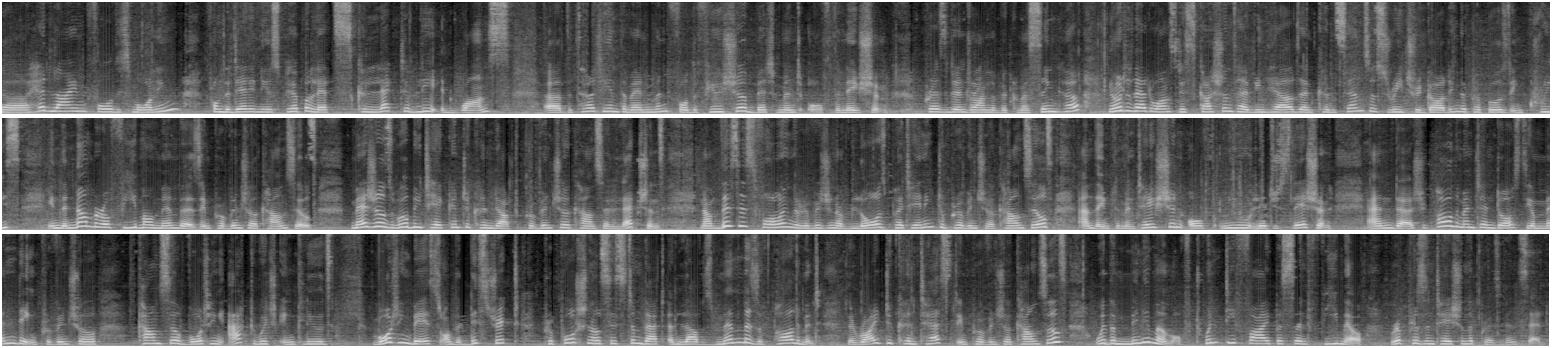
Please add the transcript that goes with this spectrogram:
The headline for this morning from the daily newspaper let's collectively advance uh, the 13th Amendment for the future betterment of the nation. President Ranil Wickremesinghe noted that once discussions have been held and consensus reached regarding the proposed increase in the number of female members in provincial councils, measures will be taken to conduct provincial council elections. Now, this is following the revision of laws pertaining to provincial councils and the implementation of new legislation. And uh, should Parliament endorsed the amending Provincial Council Voting Act, which includes voting based on the district proportional system that allows members of Parliament the right to contest in provincial councils with a minimum of 25% female representation, the President said.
